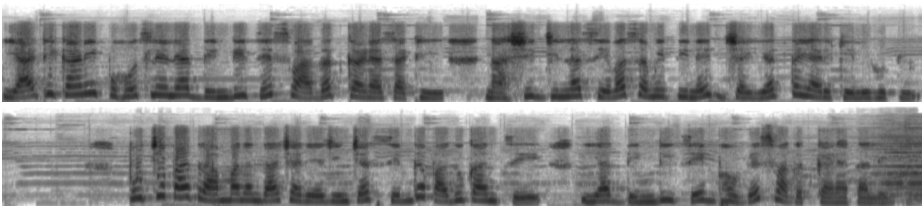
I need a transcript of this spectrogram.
या ठिकाणी पोहोचलेल्या दिंडीचे स्वागत करण्यासाठी नाशिक जिल्हा सेवा समितीने जय्यत तयारी केली होती. पूज्यपाद रामानंदाचार्यजींच्या सिद्ध पादुकांचे या दिंडीचे भव्य स्वागत करण्यात आले.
